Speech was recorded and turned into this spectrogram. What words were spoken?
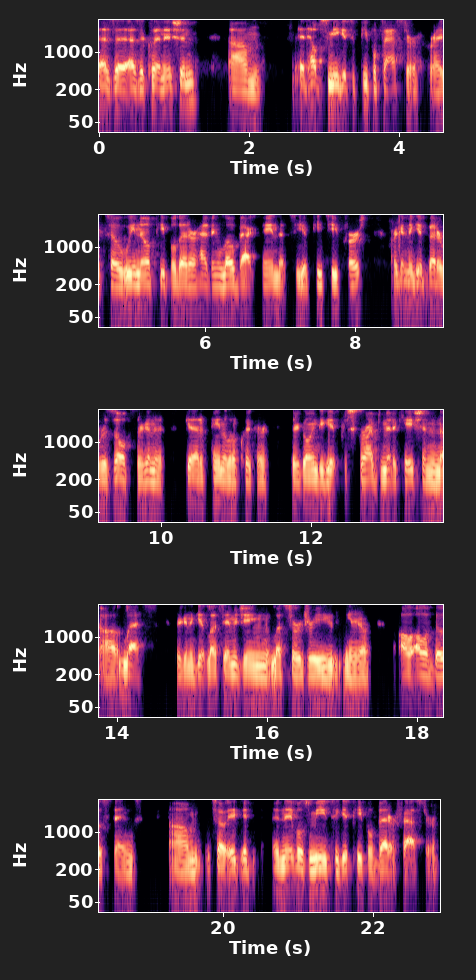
as a as a clinician, um, it helps me get to people faster, right? So we know people that are having low back pain that see a PT first are going to get better results. They're going to get out of pain a little quicker. They're going to get prescribed medication uh, less. They're going to get less imaging, less surgery. You know, all all of those things. Um, so it, it enables me to get people better faster.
